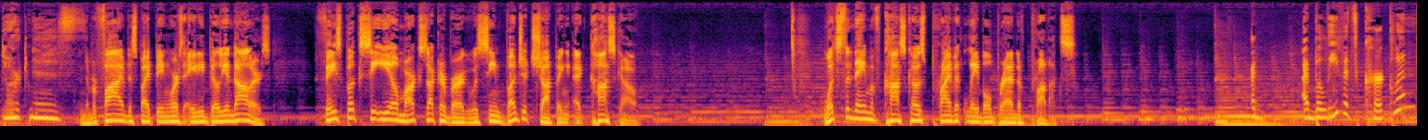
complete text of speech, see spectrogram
Darkness. And number five, despite being worth $80 billion. Facebook CEO Mark Zuckerberg was seen budget shopping at Costco. What's the name of Costco's private label brand of products? I, I believe it's Kirkland.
